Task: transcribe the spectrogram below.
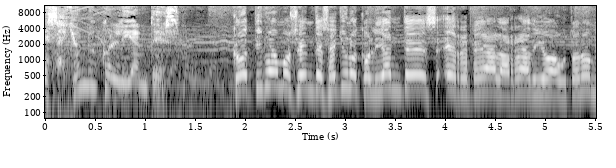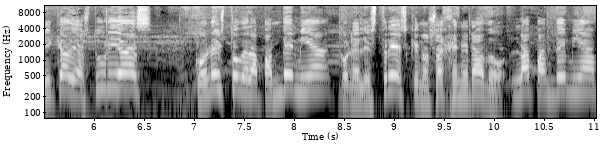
Desayuno con liantes. Continuamos en Desayuno con Liantes, RPA, la radio autonómica de Asturias. Con esto de la pandemia, con el estrés que nos ha generado la pandemia,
